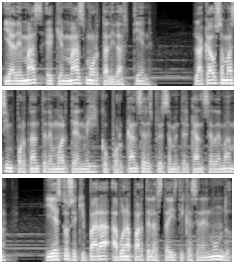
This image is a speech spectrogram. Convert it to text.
y además el que más mortalidad tiene. La causa más importante de muerte en México por cáncer es precisamente el cáncer de mama, y esto se equipara a buena parte de las estadísticas en el mundo.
